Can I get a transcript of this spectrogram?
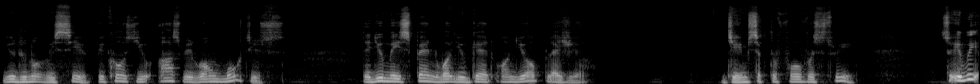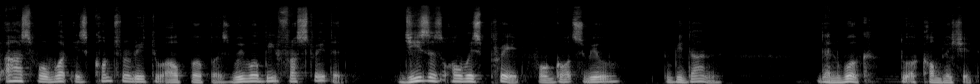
you do not receive because you ask with wrong motives, that you may spend what you get on your pleasure. James chapter 4, verse 3. So if we ask for what is contrary to our purpose, we will be frustrated. Jesus always prayed for God's will to be done, then work to accomplish it.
